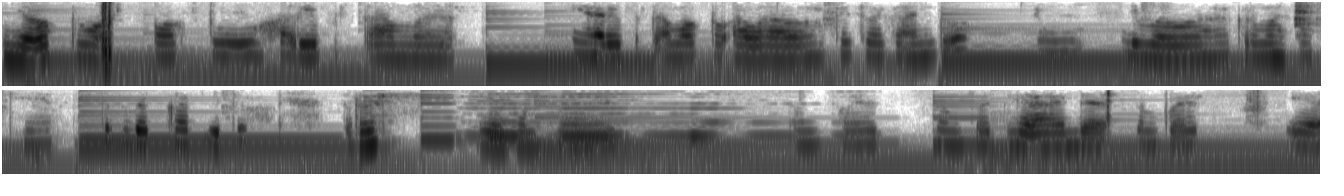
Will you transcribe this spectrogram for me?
Ya waktu waktu hari pertama ya hari pertama waktu awal kecelakaan tuh dibawa ke rumah sakit terdekat gitu terus ya sempat sempat sempat nggak ada sempat ya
